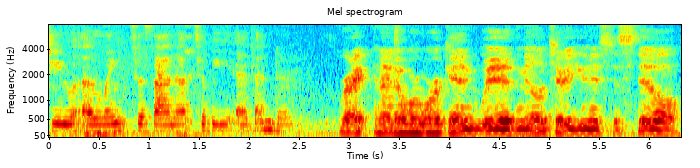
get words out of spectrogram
you a link to sign up to be a vendor. Right, and I know we're working with military units to still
